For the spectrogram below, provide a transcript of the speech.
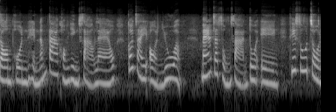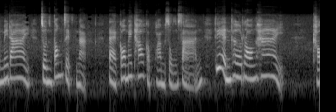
จอมพลเห็นน้ำตาของหญิงสาวแล้วก็ใจอ่อนยวบ แม้จะสงสารตัวเองที่สู้โจรไม่ได้จนต้องเจ็บหนัก แต่ก็ไม่เท่ากับความสงสารที่เห็นเธอร้องไห้ เขา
